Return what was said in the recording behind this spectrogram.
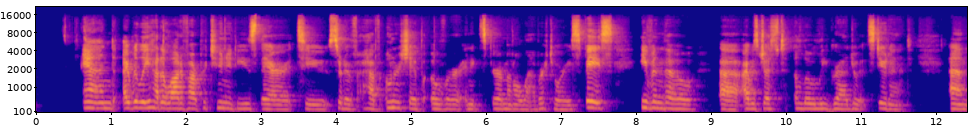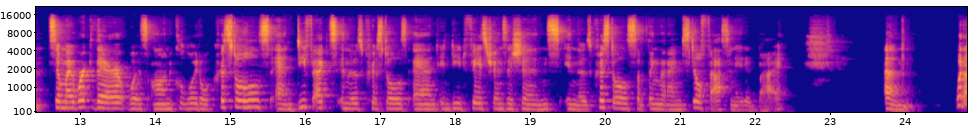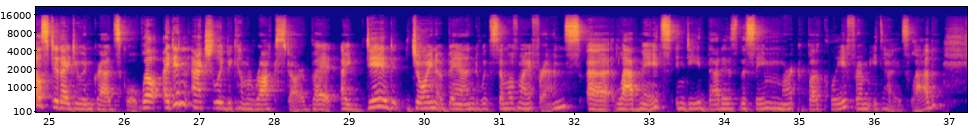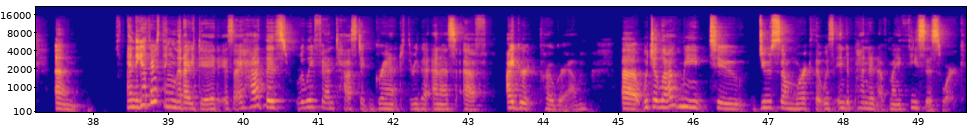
and I really had a lot of opportunities there to sort of have ownership over an experimental laboratory space, even though uh, I was just a lowly graduate student. Um, so my work there was on colloidal crystals and defects in those crystals and indeed phase transitions in those crystals, something that I'm still fascinated by. Um, what else did I do in grad school? Well, I didn't actually become a rock star, but I did join a band with some of my friends, uh, lab mates. Indeed, that is the same Mark Buckley from Itai's lab. Um, and the other thing that I did is I had this really fantastic grant through the NSF IGERT program, uh, which allowed me to do some work that was independent of my thesis work.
